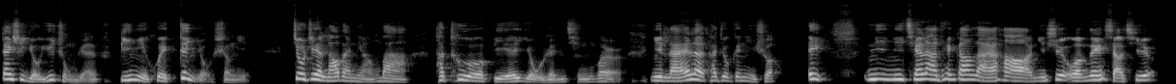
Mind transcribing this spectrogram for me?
但是有一种人比你会更有生意。就这老板娘吧，她特别有人情味儿。你来了，她就跟你说：“哎，你你前两天刚来哈，你是我们那个小区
